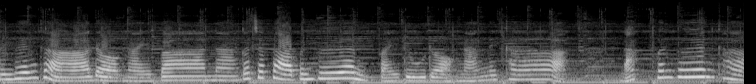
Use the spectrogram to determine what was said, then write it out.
เพื่อนๆค่ะดอกไหนบานนางก็จะพาเพื่อนๆ ไปดูดอกนั้นเลยค่ะ รักเพื่อนๆค่ะ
